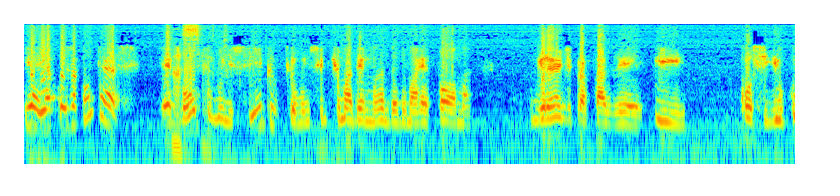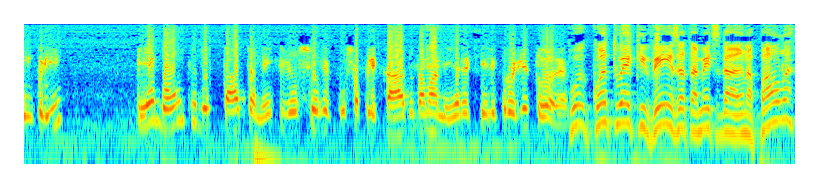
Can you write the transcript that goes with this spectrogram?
e aí a coisa acontece. É ah, bom para o município, porque o município tinha uma demanda de uma reforma grande para fazer e conseguiu cumprir, e é bom para o deputado também que vê o seu recurso aplicado da maneira que ele projetou. Né? Quanto é que vem exatamente da Ana Paula?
